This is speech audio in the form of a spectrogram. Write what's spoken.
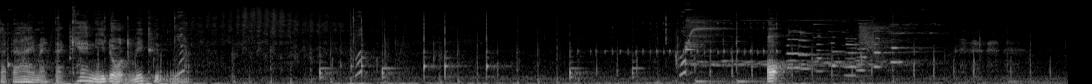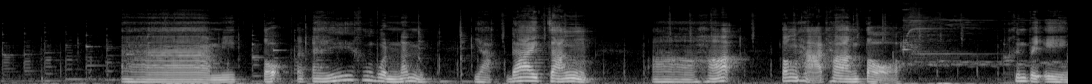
จะได้ไหมแต่แค่นี้โดดไม่ถึงอะโอ้อามีโต๊ะไอ้ข้างบนนั่น อยากได้จัง อ่าฮะ ต้องหาทางต่อ ขึ้นไปเอง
